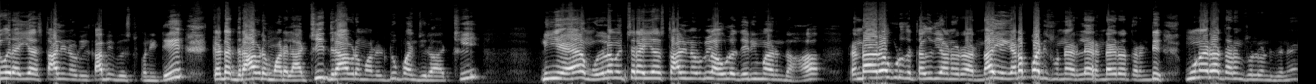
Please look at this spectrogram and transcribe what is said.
இவர் ஐயா ஸ்டாலின் அவர்கள் காப்பி பேஸ்ட் பண்ணிட்டு கேட்ட திராவிட மாடல் ஆட்சி Dravida model two point zero ஆட்சி. நீங்கள் முதலமைச்சர் ஐயா ஸ்டாலின் அவர்கள் அவ்வளோ தைரியமாக இருந்தா ரெண்டாயிரம் ரூபா கொடுக்க தகுதியானவராக இருந்தால் எடப்பாடி சொன்னார்ல ரெண்டாயிரம் ரூபா தரேன்ட்டு மூணாயிரம் ரூபா தரேன்னு சொல்ல வேண்டியதுன்னு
